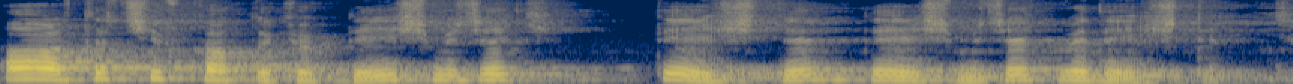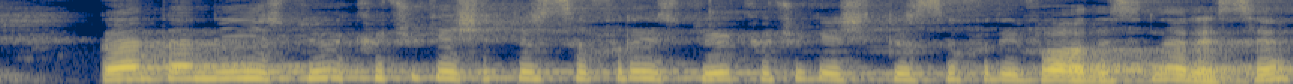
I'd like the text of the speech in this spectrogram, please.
Artı çift katlı kök değişmeyecek. Değişti, değişmeyecek ve değişti. Benden ne istiyor? Küçük eşittir sıfırı istiyor. Küçük eşittir sıfır ifadesi neresi?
